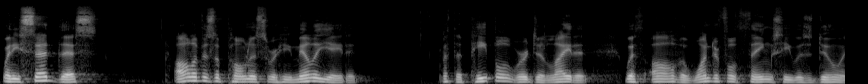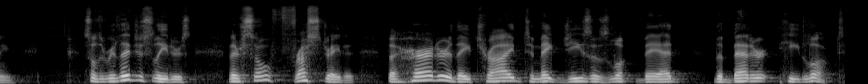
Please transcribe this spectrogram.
When he said this, all of his opponents were humiliated, but the people were delighted with all the wonderful things he was doing. So the religious leaders, they're so frustrated. The harder they tried to make Jesus look bad, the better he looked.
